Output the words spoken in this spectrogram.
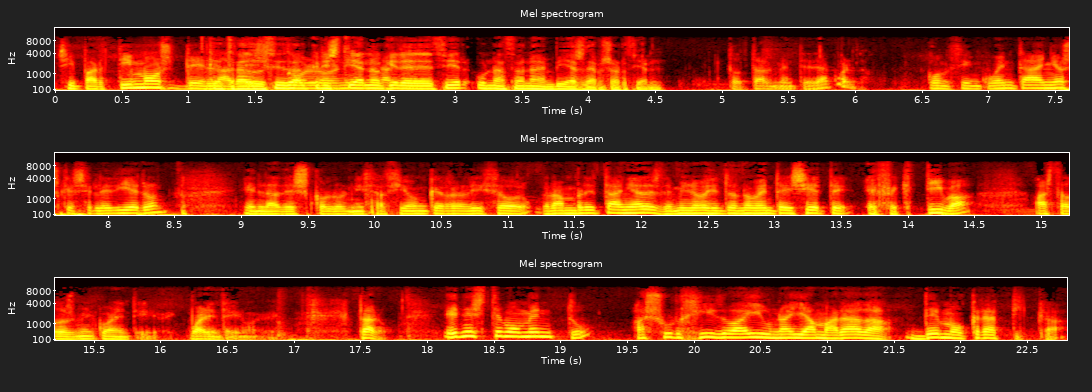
si partimos de que la traducido al cristiano quiere decir una zona en vías de absorción. Totalmente de acuerdo. Con 50 años que se le dieron en la descolonización que realizó Gran Bretaña desde 1997, efectiva, hasta 2049. Claro, en este momento ha surgido ahí una llamarada democrática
